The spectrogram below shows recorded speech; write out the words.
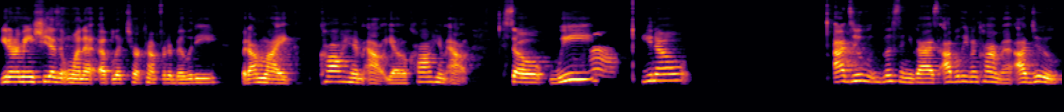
You know what I mean? She doesn't want to uplift her comfortability, but I'm like, call him out, yo, call him out. So we, you know, I do listen, you guys. I believe in karma. I do.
